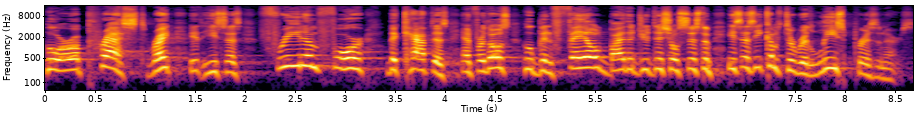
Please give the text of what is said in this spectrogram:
who are oppressed, right? He says, freedom for the captives and for those who've been failed by the judicial system. He says he comes to release prisoners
